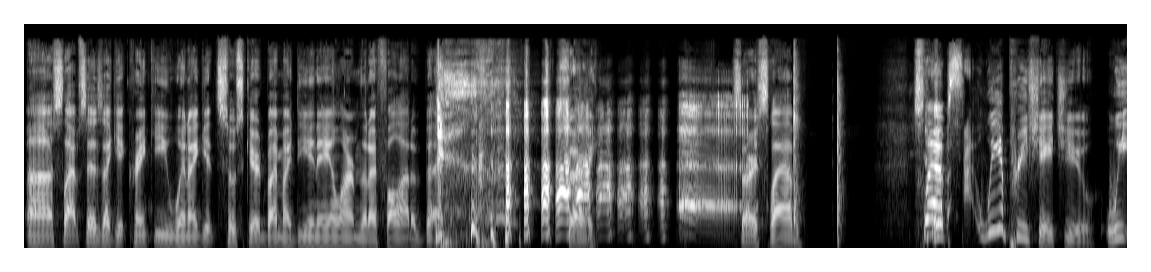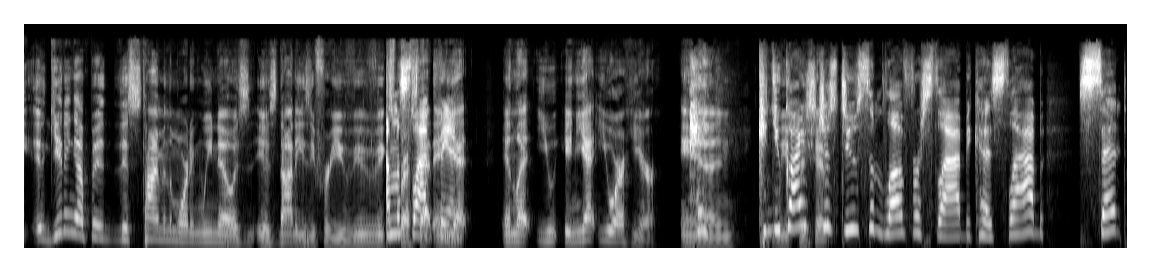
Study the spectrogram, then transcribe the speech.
Uh, Slap says I get cranky when I get so scared by my DNA alarm that I fall out of bed. Sorry. Sorry, Slab. Slab, Oops. We appreciate you. We uh, getting up at this time in the morning. We know is is not easy for you. You've expressed that, and yet and let you and yet you are here. And Can you we guys appreciate it. just do some love for Slab because Slab sent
